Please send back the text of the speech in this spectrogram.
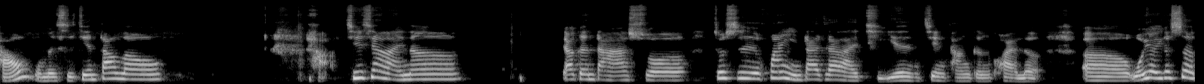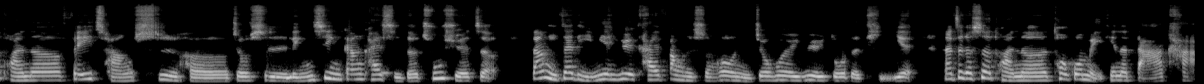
好，我们时间到喽。好，接下来呢，要跟大家说，就是欢迎大家来体验健康跟快乐。呃，我有一个社团呢，非常适合就是灵性刚开始的初学者。当你在里面越开放的时候，你就会越多的体验。那这个社团呢，透过每天的打卡，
